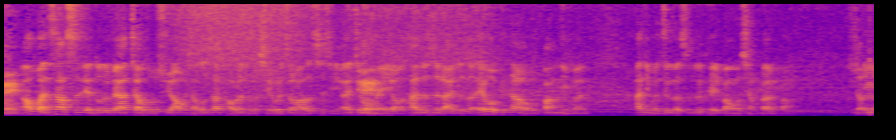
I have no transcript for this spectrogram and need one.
然后晚上十点多就被他叫出去，然后我想说是他讨论什么协会重要的事情，哎，结果没有，他就是来就说，哎，我平常有帮你们，啊，你们这个是不是可以帮我想办法？想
